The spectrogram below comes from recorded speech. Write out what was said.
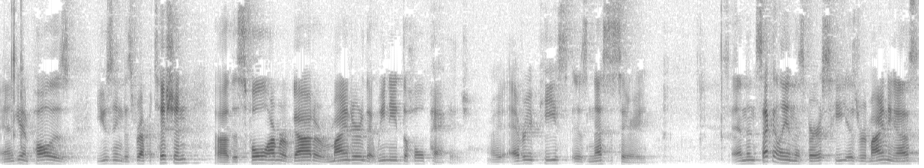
And again, Paul is using this repetition, uh, this full armor of God, a reminder that we need the whole package. Right? Every piece is necessary. And then, secondly, in this verse, he is reminding us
